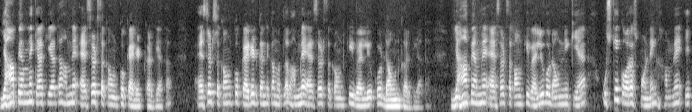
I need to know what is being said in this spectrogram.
यहाँ पे हमने क्या किया था? हमने एसेट्स अकाउंट को क्रेडिट कर दिया था। एसेट्स अकाउंट को क्रेडिट करने का मतलब हमने एसेट्स अकाउंट की वैल्यू को डाउन कर दिया था। यहाँ पे हमने एसेट्स अकाउंट की वैल्यू को डाउन नहीं किया है। उसके कॉरस्पॉन्डिंग हमने एक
